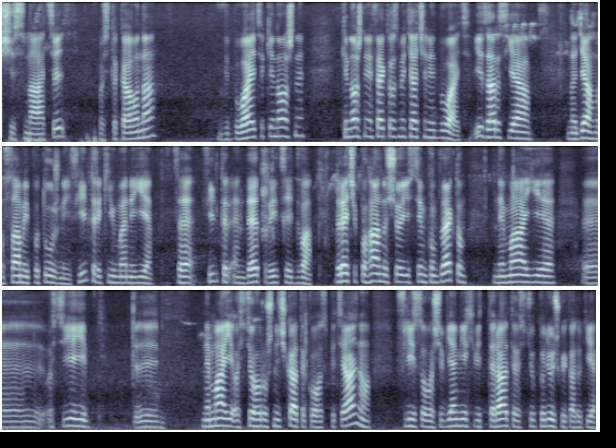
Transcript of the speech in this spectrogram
ND16, ось така вона. Відбувається кіношне. Кіношний ефект розмиття чи не відбувається. І зараз я надягну самий потужний фільтр, який в мене є. Це фільтр ND32. До речі, погано, що із цим комплектом немає е, ось цієї. Е, немає ось цього рушничка такого спеціального флісового, щоб я міг відтирати ось цю пилючку, яка тут є.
